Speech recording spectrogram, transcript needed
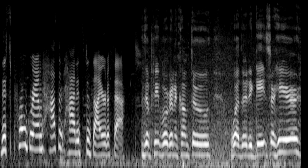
this program hasn't had its desired effect. The people are going to come through whether the gates are here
